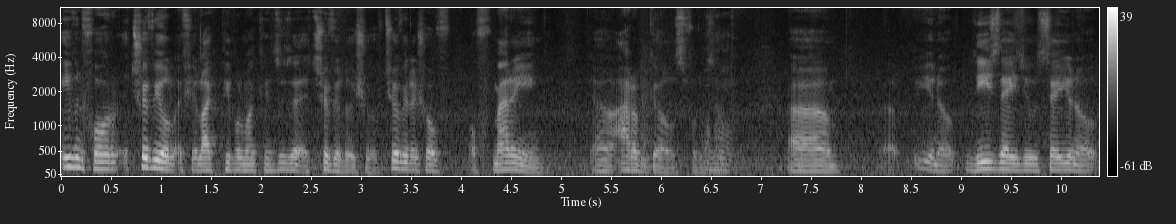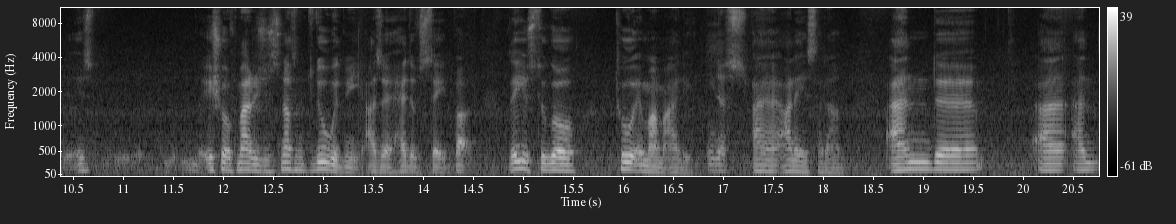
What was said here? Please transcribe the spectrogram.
even for a trivial, if you like, people might consider a trivial issue, a trivial issue of, of marrying uh, Arab girls, for example. Um, uh, you know, these days you would say, you know, issue of marriage has nothing to do with me as a head of state, but they used to go to Imam Ali Yes. uh, alayhi salam. And, uh, uh, and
